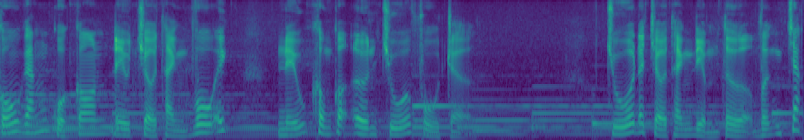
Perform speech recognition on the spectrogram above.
cố gắng của con đều trở thành vô ích nếu không có ơn Chúa phù trợ. Chúa đã trở thành điểm tựa vững chắc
